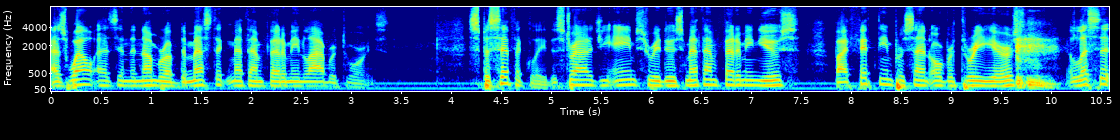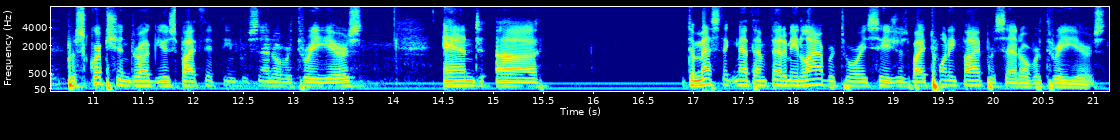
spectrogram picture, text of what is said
as well as in the number of domestic methamphetamine laboratories. Specifically, the strategy aims to reduce methamphetamine use by 15% over three years, illicit prescription drug use by 15% over three years, and uh, domestic methamphetamine laboratory seizures by 25% over three years.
